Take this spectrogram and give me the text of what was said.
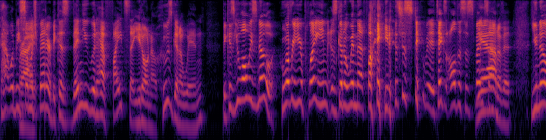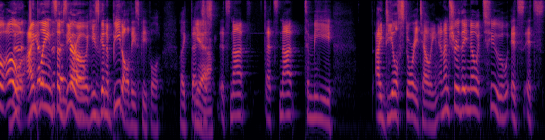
that would be so much better because then you would have fights that you don't know who's gonna win because you always know whoever you're playing is gonna win that fight. It's just stupid. It takes all the suspense Yeah. out of it. You know, oh, The- I'm the playing Sub Zero. Um, he's gonna beat all these people. Like that. Yeah. Just it's not. That's not to me ideal storytelling, and I'm sure they know it too. It's it's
